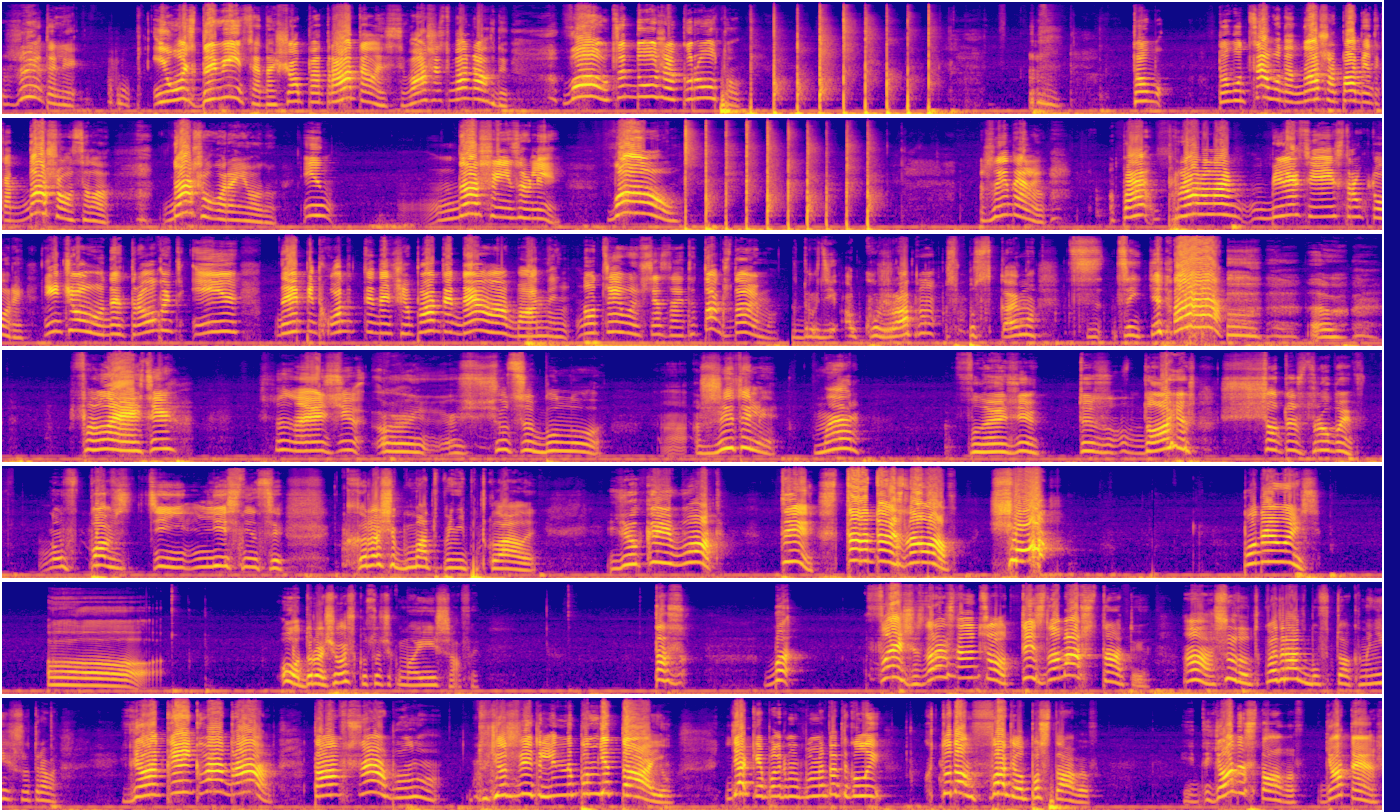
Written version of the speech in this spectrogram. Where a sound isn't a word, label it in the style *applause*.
Жителі, і ось дивіться, на що потратились ваші смарагди. Вау, це дуже круто! *clears throat* Тому, тому це буде наша пам'ятка нашого села, нашого району і нашої землі. Вау! Жителі, правила біля цієї структури. Нічого не трогать і не підходити, не чіпати, не ламати. Ну це ви все знаєте. Так знаємо. Друзі, акуратно спускаємо цей. Флесі. Ой, що це було? Жителі? Мер? Флесі, ти знаєш, що ти зробив? Ну, впав з цій лісниці. Краще б мат мені підклали. Який мат? Ти статую зламав! Що? Подивись! О, О, до речі, ось кусочок моєї шафи. Та ж. Б... Флеші, зараз не цього, ти зламав статую. А, що тут? Квадрат був так, мені що треба. Який квадрат? Там все було. Я жителі не пам'ятаю. Як я потрібно пам'ятати, коли. Хто там факел поставив? Я не ставив, я теж.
